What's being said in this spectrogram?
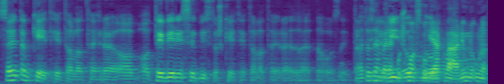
Szerintem két hét alatt helyre. A, a TV részét biztos két hét alatt helyre lehetne hozni. Tehát az emberek most azt fogják várni, una,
